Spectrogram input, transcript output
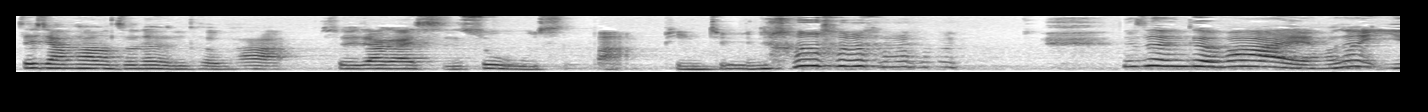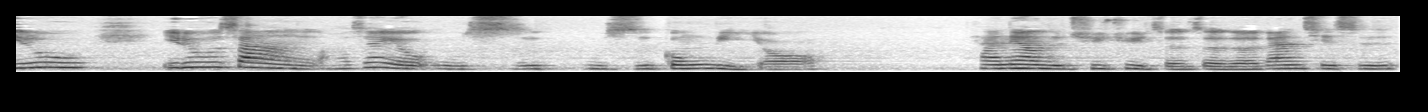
在江上真的很可怕，所以大概时速五十吧，平均，就是很可怕哎，好像一路一路上好像有五十五十公里哦，它那样子曲曲折折的，但其实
